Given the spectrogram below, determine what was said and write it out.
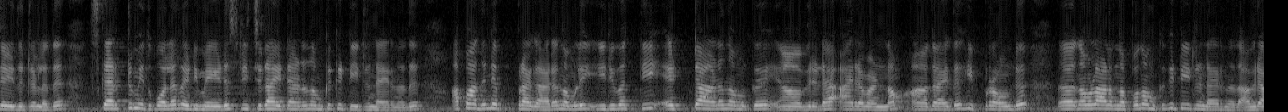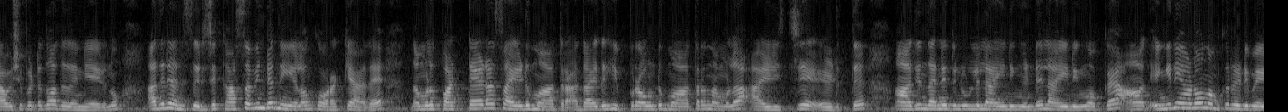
ചെയ്തിട്ടുള്ളത്. സ്കർട്ടും ഇതുപോലെ റെഡിമെയ്ഡ് സ്റ്റിച്ചഡ് ആയിട്ടാണ് നമുക്ക് കിട്ടിയിട്ടുണ്ടായിരുന്നത്. അപ്പോൾ അതിന്റെ പ്രകാരം നമ്മൾ ഇരുപത്തി എട്ടാണ് നമുക്ക് അവരുടെ അരവണ്ണം അതായത് ഹിപ്പ് റൗണ്ട് നമ്മൾ അളന്നപ്പോൾ നമുക്ക് കിട്ടിയിട്ടുണ്ടായിരുന്നത്. അവർ ആവശ്യപ്പെട്ടതും അത് തന്നെയായിരുന്നു. അതിനനുസരിച്ച് കസവിന്റെ നീളം കുറയ്ക്കാതെ നമ്മൾ പട്ടയുടെ സൈഡ് മാത്രം അതായത് ഹിപ്പ് റൗണ്ട് മാത്രം നമ്മൾ അഴിച്ച് എടുത്ത് ആദ്യം തന്നെ ഇതിന്റെ ഉള്ളിൽ ലൈനിങ് ഉണ്ട്. ലൈനിങ് ഒക്കെ എങ്ങനെയാണോ നമുക്ക് റെഡിമെയ്ഡ്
